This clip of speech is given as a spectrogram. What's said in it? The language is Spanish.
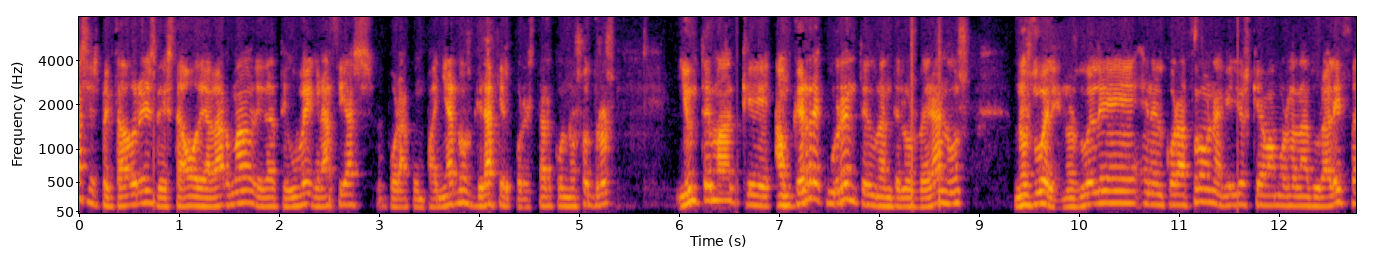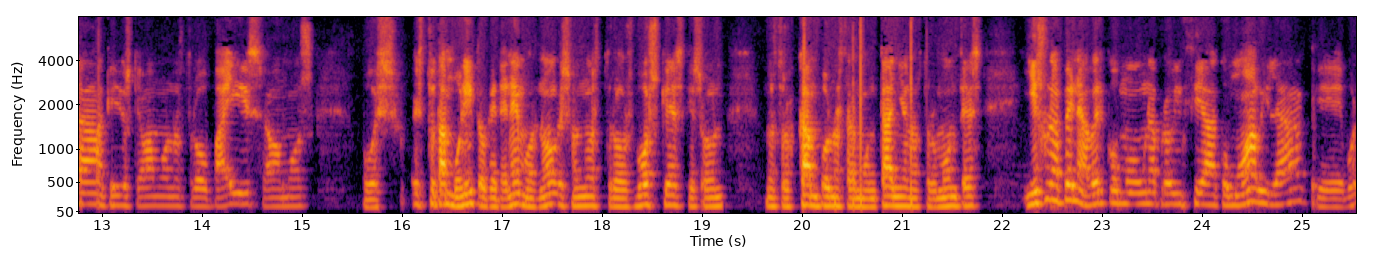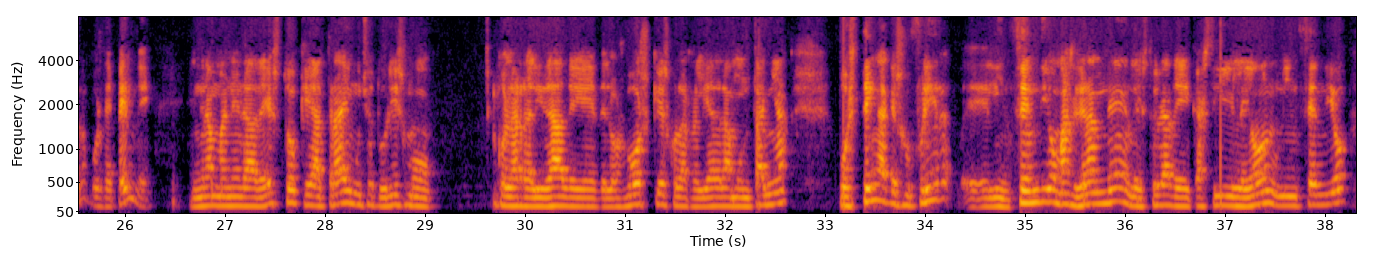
Espectadores de Estado de Alarma de DATV, gracias por acompañarnos, gracias por estar con nosotros. Y un tema que, aunque es recurrente durante los veranos, nos duele, nos duele en el corazón aquellos que amamos la naturaleza, aquellos que amamos nuestro país, amamos pues esto tan bonito que tenemos, ¿no? Que son nuestros bosques, que son nuestros campos, nuestras montañas, nuestros montes. Y es una pena ver como una provincia como Ávila, que bueno, pues depende en gran manera de esto, que atrae mucho turismo con la realidad de, los bosques, con la realidad de la montaña, pues tenga que sufrir el incendio más grande en la historia de Castilla y León, un incendio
